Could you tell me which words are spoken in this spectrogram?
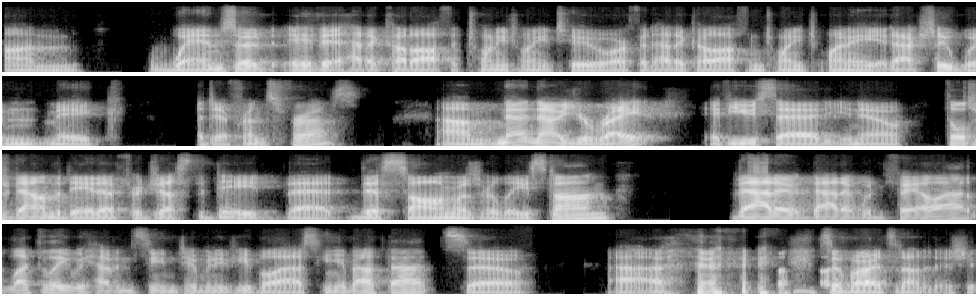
on when. So if it had a cutoff at 2022 or if it had a cutoff in 2020, it actually wouldn't make a difference for us. Um, now, now you're right. If you said, you know, filter down the data for just the date that this song was released on, that it, that it would fail at. Luckily, we haven't seen too many people asking about that. So uh, so far, it's not an issue.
